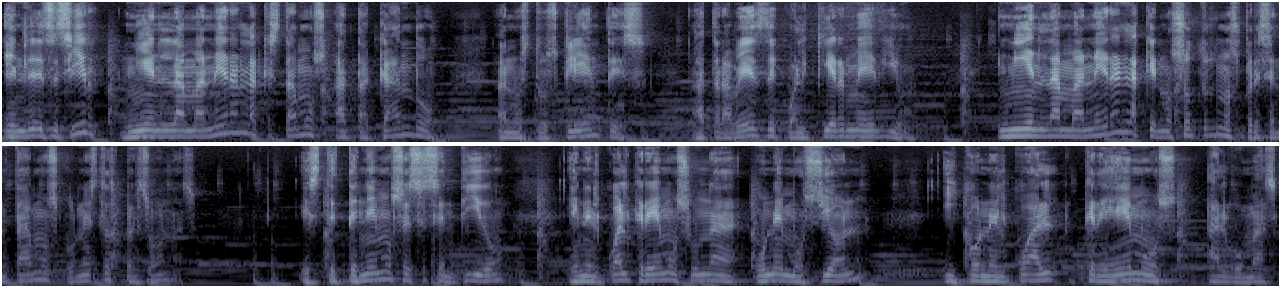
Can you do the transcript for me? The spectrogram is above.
Es decir, ni en la manera en la que estamos atacando a nuestros clientes a través de cualquier medio, ni en la manera en la que nosotros nos presentamos con estas personas. Este, tenemos ese sentido en el cual creemos una, una emoción y con el cual creemos algo más.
